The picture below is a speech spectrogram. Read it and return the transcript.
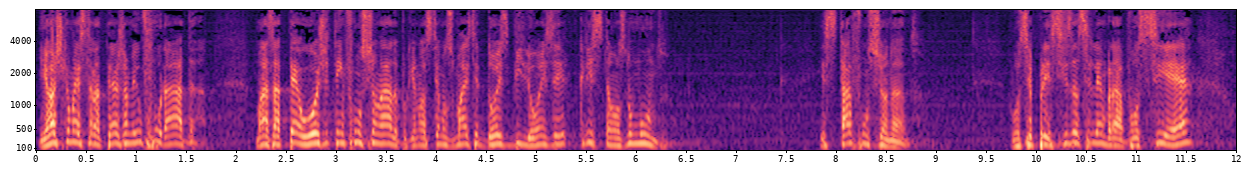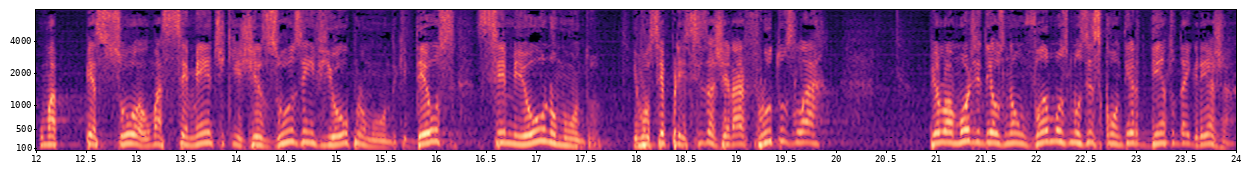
E eu acho que é uma estratégia meio furada, mas até hoje tem funcionado, porque nós temos mais de 2 bilhões de cristãos no mundo. Está funcionando. Você precisa se lembrar, você é uma pessoa, uma semente que Jesus enviou para o mundo, que Deus semeou no mundo. E você precisa gerar frutos lá. Pelo amor de Deus, não vamos nos esconder dentro da igreja.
